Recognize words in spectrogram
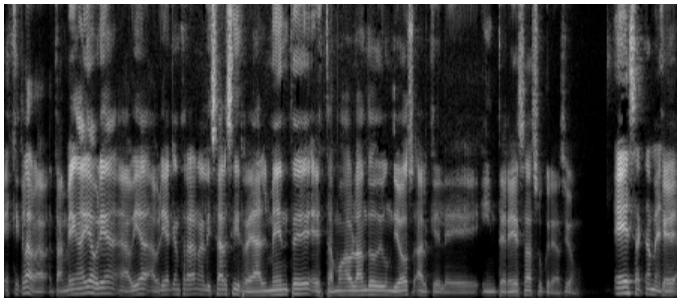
Es que, claro, también ahí habría, había, habría que entrar a analizar si realmente estamos hablando de un Dios al que le interesa su creación. Exactamente.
